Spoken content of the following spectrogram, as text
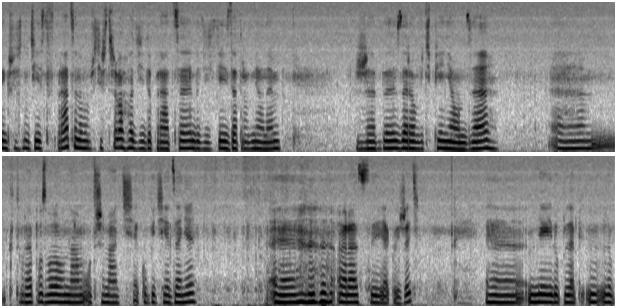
większość ludzi jest w pracy, no bo przecież trzeba chodzić do pracy, być gdzieś zatrudnionym żeby zarobić pieniądze, które pozwolą nam utrzymać kupić jedzenie e, oraz jakoś żyć. E, mniej lub, lepiej, lub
